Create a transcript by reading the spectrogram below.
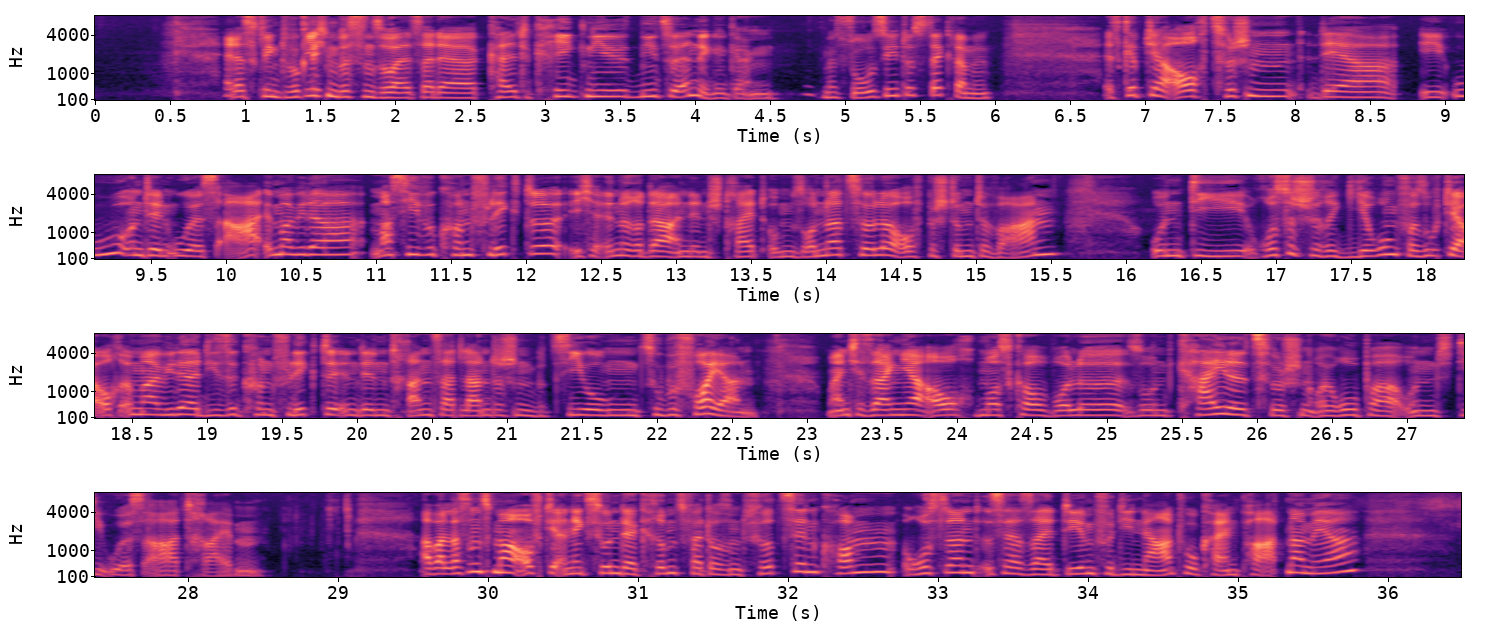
Ja, das klingt wirklich ein bisschen so, als sei der Kalte Krieg nie, nie zu Ende gegangen. So sieht es der Kreml. Es gibt ja auch zwischen der EU und den USA immer wieder massive Konflikte. Ich erinnere da an den Streit um Sonderzölle auf bestimmte Waren. Und die russische Regierung versucht ja auch immer wieder, diese Konflikte in den transatlantischen Beziehungen zu befeuern. Manche sagen ja auch, Moskau wolle so einen Keil zwischen Europa und die USA treiben. Aber lass uns mal auf die Annexion der Krim 2014 kommen. Russland ist ja seitdem für die NATO kein Partner mehr.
